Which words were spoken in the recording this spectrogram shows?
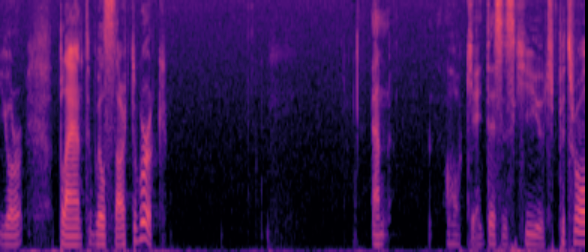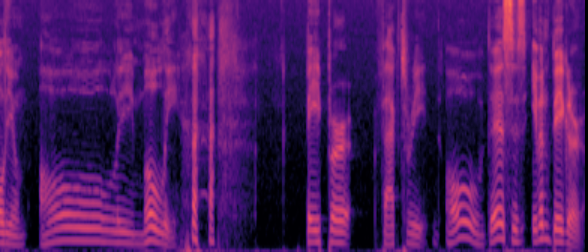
your plant will start to work and okay this is huge. Petroleum. Holy moly. Paper factory. Oh this is even bigger.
